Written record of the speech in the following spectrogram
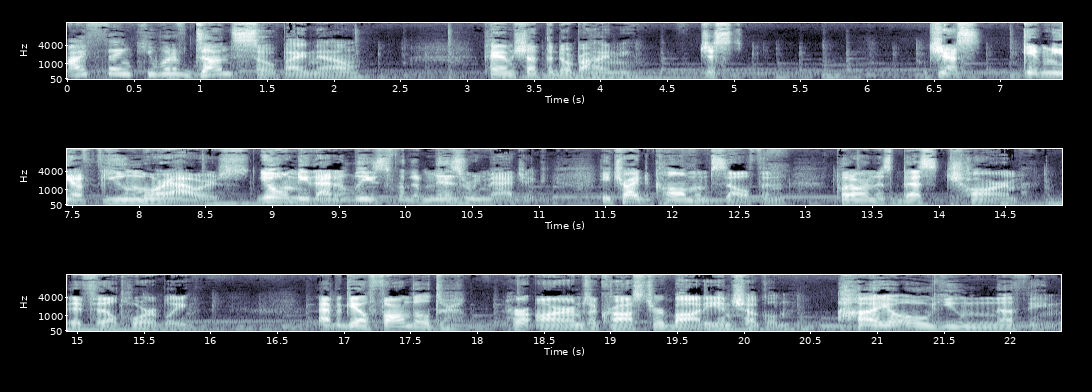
I think you would have done so by now. Pan shut the door behind me. Just. Just give me a few more hours. You owe me that at least for the misery magic. He tried to calm himself and put on his best charm. It failed horribly. Abigail fondled her arms across her body and chuckled. I owe you nothing.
